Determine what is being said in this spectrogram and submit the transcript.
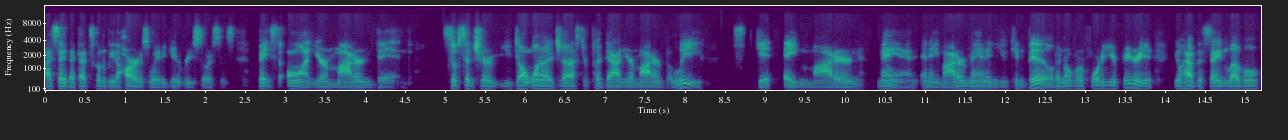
I say that that's going to be the hardest way to get resources based on your modern bend. So since you're you don't want to adjust or put down your modern belief, get a modern man and a modern man and you can build and over a 40 year period you'll have the same level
